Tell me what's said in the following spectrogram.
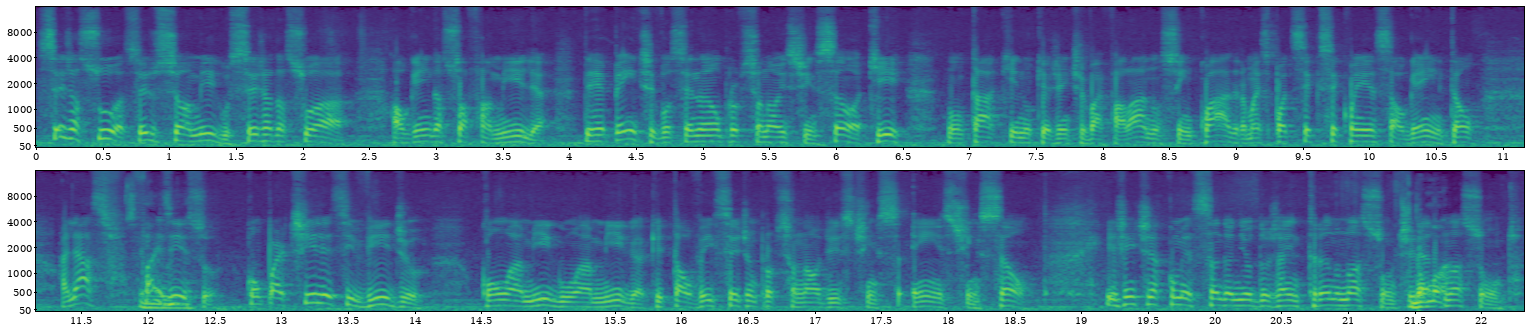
seja sua, seja o seu amigo, seja da sua alguém da sua família. De repente, você não é um profissional em extinção aqui, não está aqui no que a gente vai falar, não se enquadra, mas pode ser que você conheça alguém. Então, aliás, faz isso. Compartilhe esse vídeo com um amigo, uma amiga que talvez seja um profissional de extinção, em extinção. E a gente já começando, Anildo, já entrando no assunto, direto no assunto.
